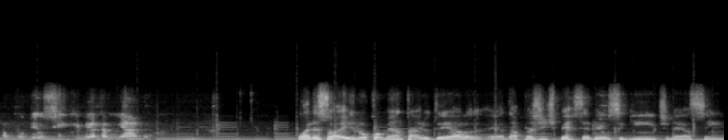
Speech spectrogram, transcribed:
para poder eu seguir minha caminhada. Olha só, e no comentário dela, é, dá para a gente perceber o seguinte, né? Assim,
